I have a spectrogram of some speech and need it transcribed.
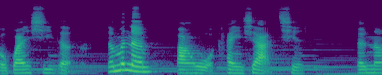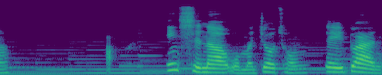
有关系的？能不能帮我看一下前生呢？”好，因此呢，我们就从这一段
